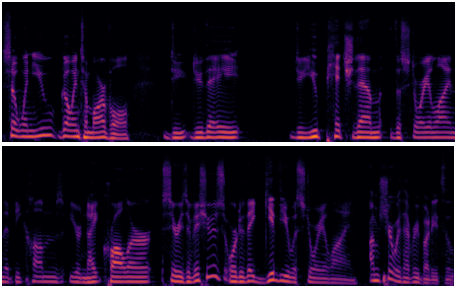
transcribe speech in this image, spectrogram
So when you go into Marvel, do do they do you pitch them the storyline that becomes your Nightcrawler series of issues, or do they give you a storyline? I'm sure with everybody it's a,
